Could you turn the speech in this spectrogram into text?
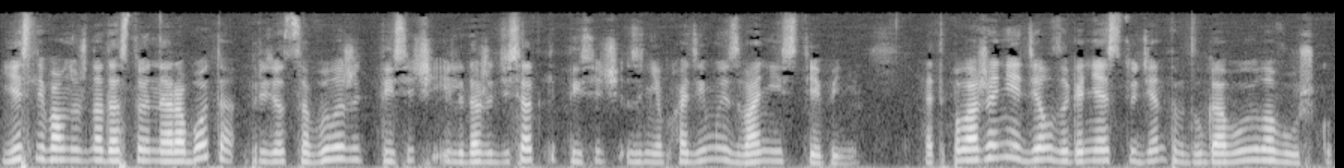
Если вам нужна достойная работа, придется выложить тысячи или даже десятки тысяч за необходимые звания и степени. Это положение дел загоняет студентов в долговую ловушку,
